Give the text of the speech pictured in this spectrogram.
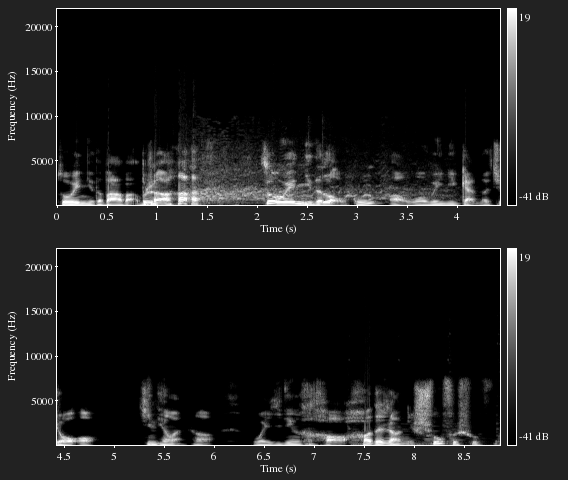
作为你的爸爸，不是啊，作为你的老公啊，我为你感到骄傲。今天晚上我一定好好的让你舒服舒服。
